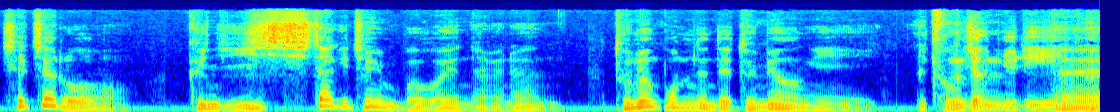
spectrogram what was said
실제로 그 이 시작이 처음에 뭐였냐면은 두 명 뽑는데 두 명이 경쟁률이 네. 예,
